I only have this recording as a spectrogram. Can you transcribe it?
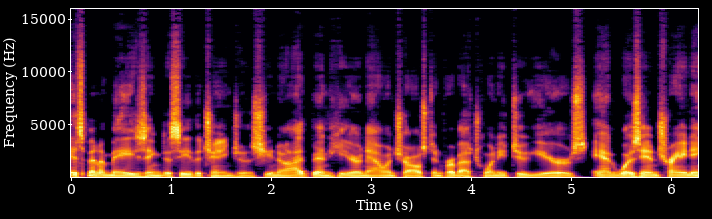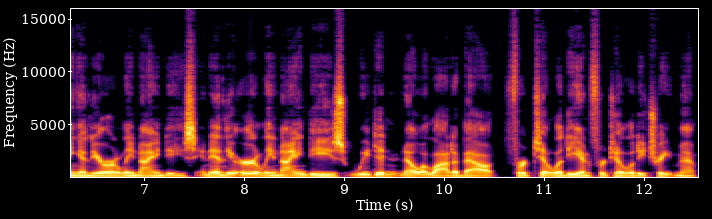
It's been amazing to see the changes. You know, I've been here now in Charleston for about 22 years and was in training in the early 90s. And in the early 90s, we didn't know a lot about fertility and fertility treatment.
